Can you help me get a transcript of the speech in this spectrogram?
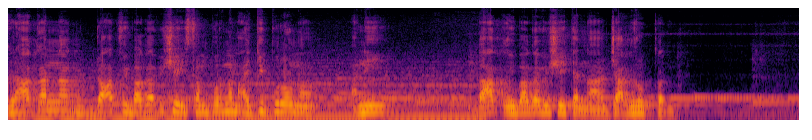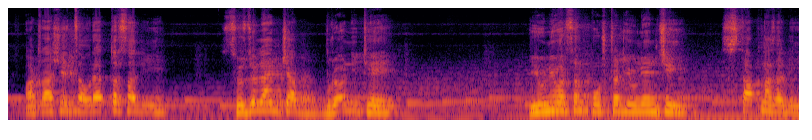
ग्राहकांना डाक विभागाविषयी संपूर्ण माहिती पुरवणं आणि डाक विभागाविषयी त्यांना जागरूक करणं. अठराशे चौऱ्याहत्तर साली स्वित्झर्लंडच्या ब्रन इथे युनिव्हर्सल पोस्टल युनियनची स्थापना झाली.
